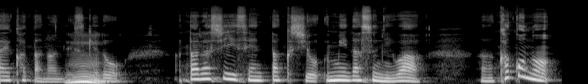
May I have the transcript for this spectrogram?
え方なんですけど、新しい選択肢を生み出すには、あ過去の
